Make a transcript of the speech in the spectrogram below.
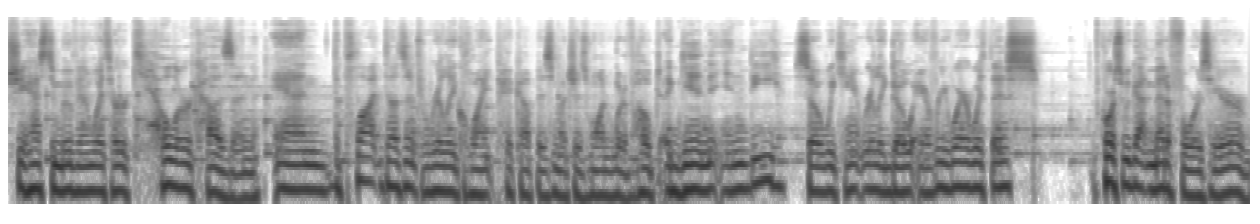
she has to move in with her killer cousin, and the plot doesn't really quite pick up as much as one would have hoped. Again, indie, so we can't really go everywhere with this. Of course, we've got metaphors here.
